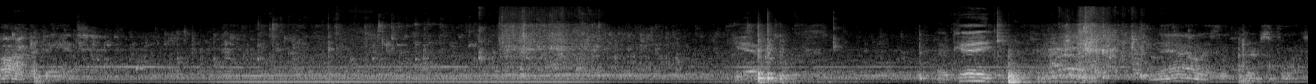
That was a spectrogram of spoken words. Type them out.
Ah, oh, dang it. Yeah. Okay. Now is the first flush.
